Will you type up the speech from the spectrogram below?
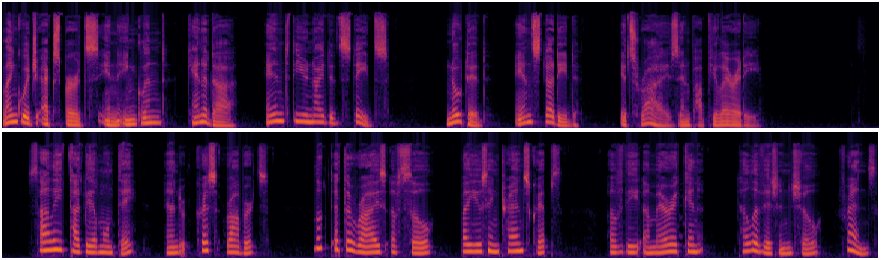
Language experts in England, Canada, and the United States noted and studied its rise in popularity. Sally Tagliamonte and Chris Roberts looked at the rise of so by using transcripts of the American television show Friends.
